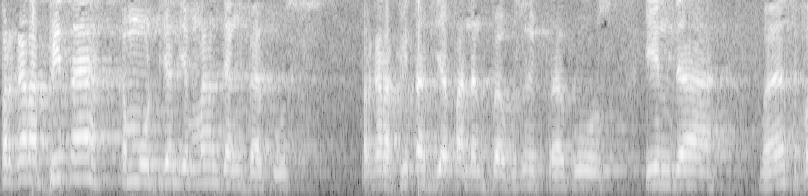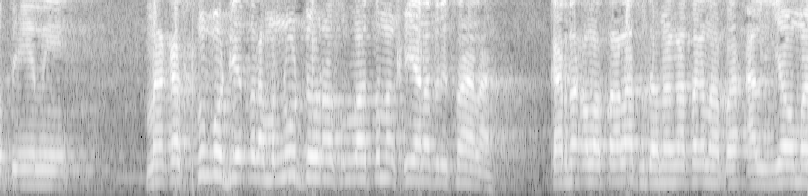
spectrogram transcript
perkara bid'ah, kemudian dia mandang bagus. Perkara bid'ah dia pandang bagus ini bagus, indah, nah, seperti ini. Maka sungguh dia telah menuduh Rasulullah itu mengkhianati risalah. Karena Allah Taala sudah mengatakan apa? Al-yauma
